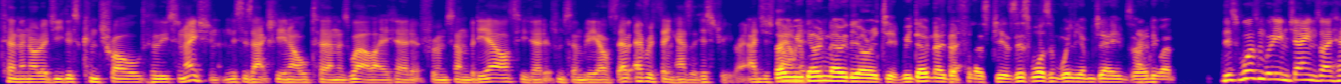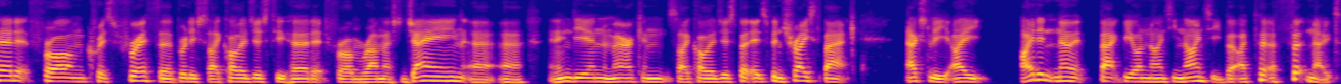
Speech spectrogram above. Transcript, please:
terminology, this controlled hallucination. And this is actually an old term as well. I heard it from somebody else who heard it from somebody else. Everything has a history, right? I just no, we don't know the origin. We don't know the first years. This wasn't William James or anyone. This wasn't William James. I heard it from Chris Frith, a British psychologist who heard it from Ramesh Jain, uh, uh, an Indian American psychologist. But it's been traced back. Actually, I I didn't know it back beyond 1990, but I put a footnote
